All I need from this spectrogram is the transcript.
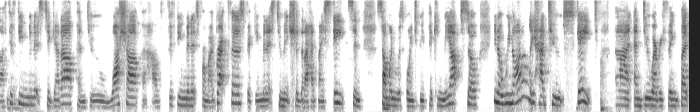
Uh, 15 minutes to get up and to wash up. I have 15 minutes for my breakfast, 15 minutes to make sure that I had my skates and someone was going to be picking me up. So, you know, we not only had to skate uh, and do everything, but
